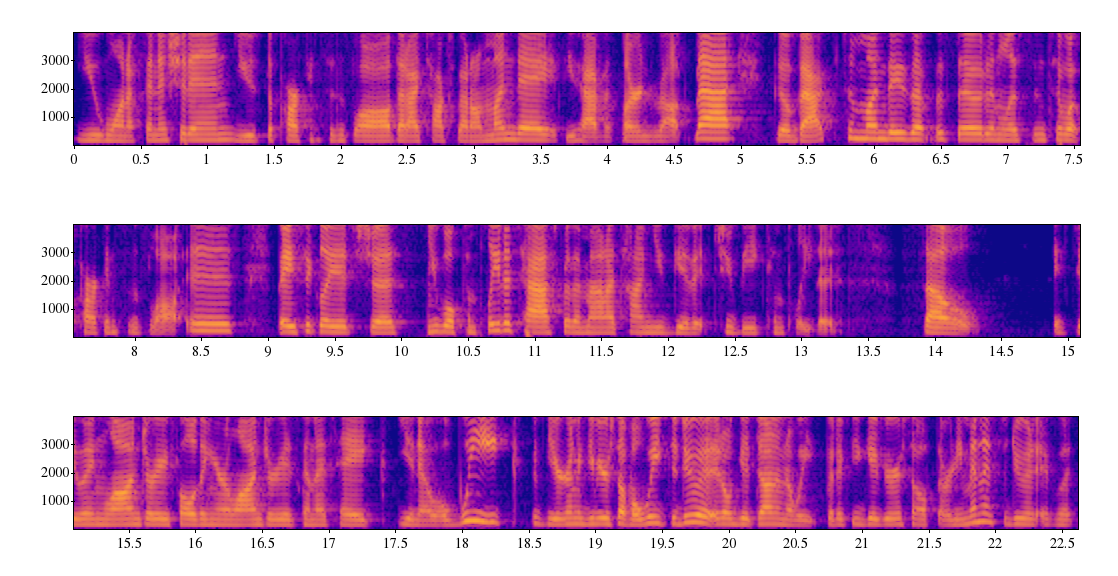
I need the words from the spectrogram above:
you want to finish it in, use the Parkinson's Law that I talked about on Monday. If you haven't learned about that, go back to Monday's episode and listen to what Parkinson's Law is. Basically, it's just you will complete a task for the amount of time you give it to be completed. So, if doing laundry, folding your laundry is going to take, you know, a week, if you're going to give yourself a week to do it, it'll get done in a week. But if you give yourself 30 minutes to do it, it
